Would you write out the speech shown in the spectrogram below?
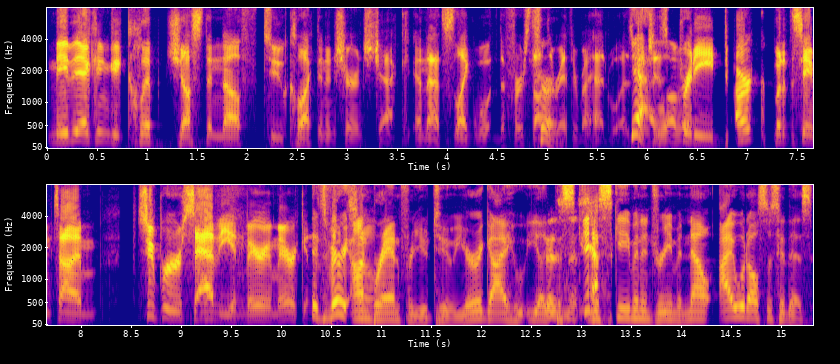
Maybe I can get clipped just enough to collect an insurance check, and that's like what the first thought Sure. that ran through my head was, Yeah. which is love it. pretty dark, but at the same time, super savvy and very American. It's very So- on brand for you too. You're a guy who you like the, Business. sch- the scheming and dreaming. Now, I would also say this:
